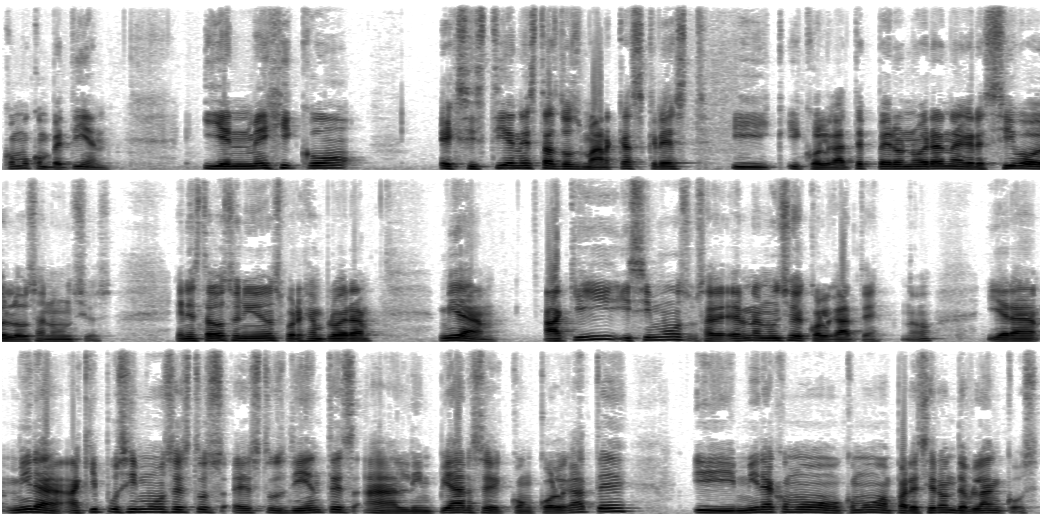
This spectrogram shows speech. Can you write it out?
cómo, competían. Y en México existían estas dos marcas, Crest y, y, Colgate, pero no eran agresivos los anuncios. En Estados Unidos, por ejemplo, era, mira, Aquí hicimos, o sea, era un anuncio de Colgate, ¿no? Y era, mira, aquí pusimos estos, estos dientes a limpiarse con Colgate y mira cómo, cómo aparecieron de blancos.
